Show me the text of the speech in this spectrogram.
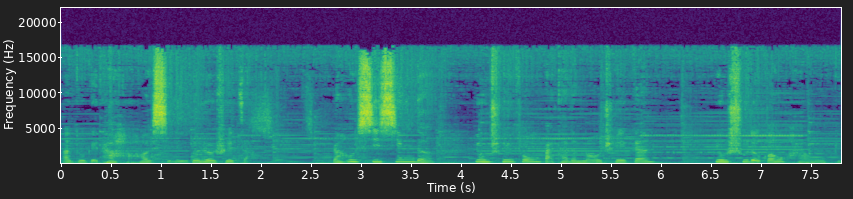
阿杜给他好好洗了一个热水澡，然后细心的用吹风把他的毛吹干，又梳得光滑无比。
